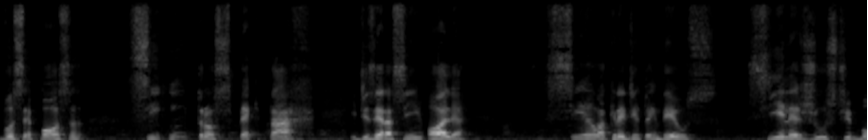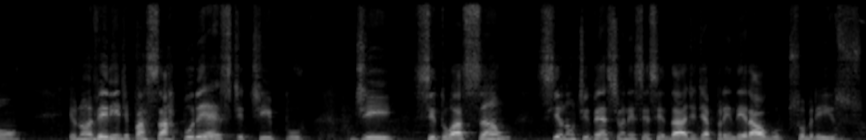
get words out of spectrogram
você possa se introspectar e dizer assim: olha, se eu acredito em Deus, se Ele é justo e bom, eu não haveria de passar por este tipo de situação se eu não tivesse uma necessidade de aprender algo sobre isso.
